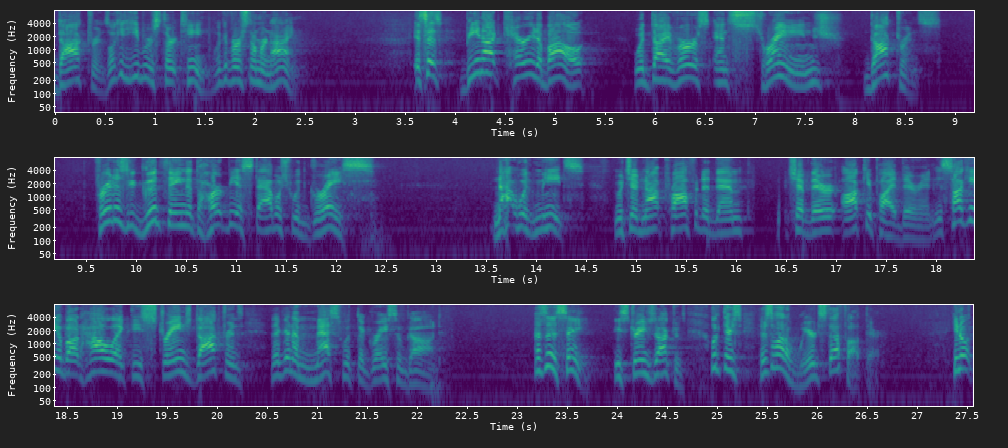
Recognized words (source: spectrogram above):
doctrines. Look at Hebrews 13. Look at verse number 9. It says, Be not carried about with diverse and strange doctrines. For it is a good thing that the heart be established with grace, not with meats, which have not profited them they're occupied therein. It's talking about how like these strange doctrines, they're going to mess with the grace of God. That's what it's saying. These strange doctrines. Look, there's there's a lot of weird stuff out there. You know,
